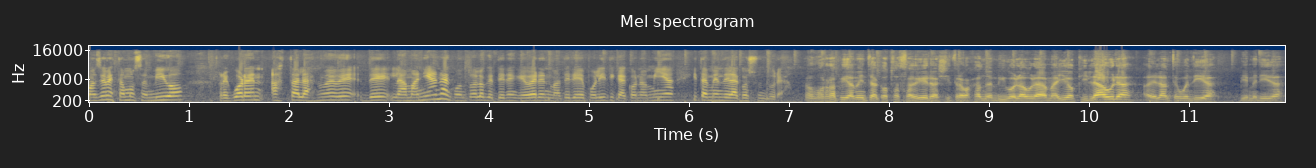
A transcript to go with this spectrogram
Estamos en vivo, recuerden, hasta las 9 de la mañana con todo lo que tiene que ver en materia de política, economía y también de la coyuntura. Vamos rápidamente a Costa Salguero, allí trabajando en vivo Laura Mayoki. Laura, adelante, buen día, bienvenida.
